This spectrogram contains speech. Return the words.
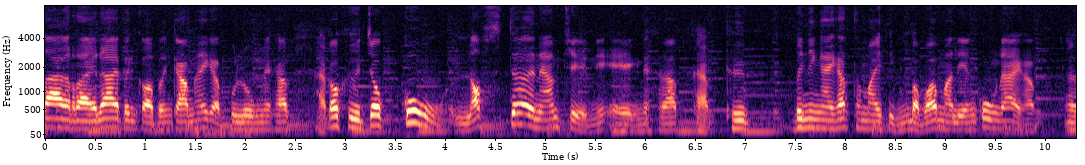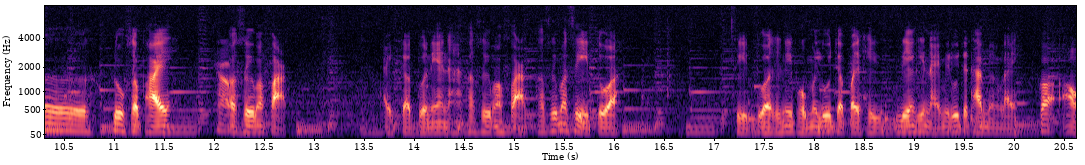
สร้างรายได้เป็นกอบเป็นกำให้กับคุณลุงนะครับ ครับ ก็คือเจ้ากุ้ง lobster น้ำจืดนี่เองนะครับ ครับ คือเป็นยังไงครับทำไมถึงแบบว่ามาเลี้ยงกุ้งได้ครับ เออ ลูกสะพ้ยครับเขาซื้อมาฝากไอ้เจ้าตัวเนี้ยนะฮะเขาซื้อมาฝากเขาซื้อมาสี่ตัวสี่ตัวทีนี้ผมไม่รู้จะไปที่เลี้ยงที่ไหนไม่รู้จะทำอย่างไร ก็เอา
